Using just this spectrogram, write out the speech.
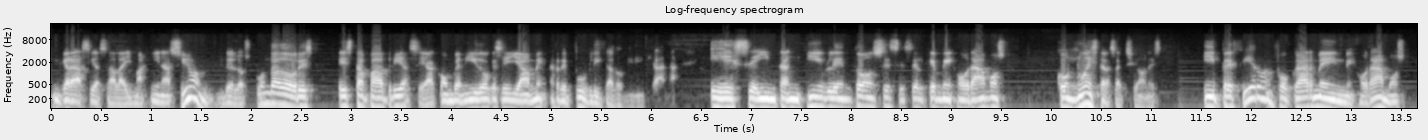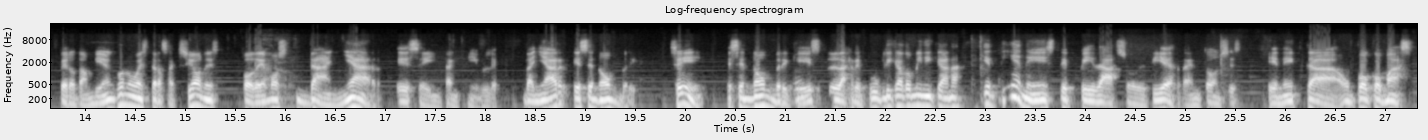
gracias a la imaginación de los fundadores, esta patria se ha convenido que se llame República Dominicana. Ese intangible entonces es el que mejoramos con nuestras acciones. Y prefiero enfocarme en mejoramos, pero también con nuestras acciones podemos dañar ese intangible, dañar ese nombre. Sí, ese nombre que es la República Dominicana, que tiene este pedazo de tierra, entonces, en esta un poco más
